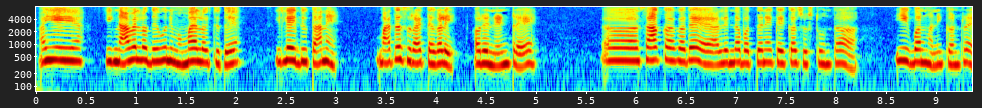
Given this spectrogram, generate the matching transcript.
ಅಯ್ಯಯ್ಯ ಈಗ ನಾವೆಲ್ಲ ದೇವು ನಿಮ್ಮ ಅಮ್ಮ ಎಲ್ಲ ಹೋಯ್ತದೆ? ಇಲ್ಲೇ ಇದ್ದು ತಾನೇ? ಮಾತಾಡ್ಸ್ರಾಯ್ತು ತಗೊಳ್ಳಿ. ಅವ್ರೇ ನೆಂಟ್ರೆ. ಸಾಕಾಗದೆ ಅಲ್ಲಿಂದ ಬತ್ತನೆ ಕೈ ಕಾಲು ಸುಸ್ತು ಅಂತ ಈಗ ಬಂದು ಮನೆ ಕಂಡ್ರೆ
